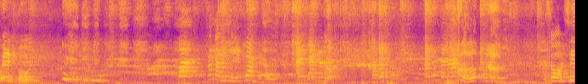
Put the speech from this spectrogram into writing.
ไม่ได้โดดว่าถ้างั้นมันถือได้แท่นกระโดดอันนี้แท่นกระโดดเราก็จะเราก็จะนั่งเออโดดสิ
